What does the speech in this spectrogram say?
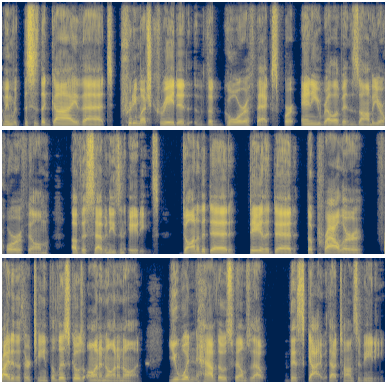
I mean, this is the guy that pretty much created the gore effects for any relevant zombie or horror film of the 70s and 80s. Dawn of the Dead, Day of the Dead, The Prowler, Friday the 13th, the list goes on and on and on. You wouldn't have those films without this guy, without Tom Savini.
